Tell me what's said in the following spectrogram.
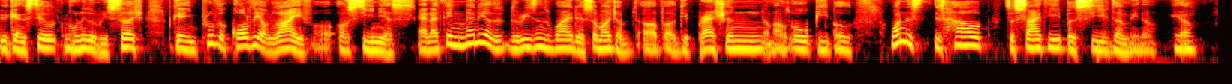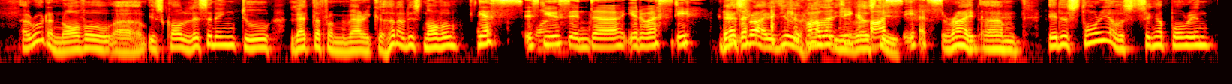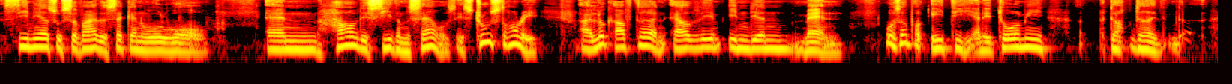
we can still not only do research, we can improve the quality of life of, of seniors. And I think many of the, the, reasons why there's so much of, of, of, depression amongst old people, one is, is how society perceives them. You know, you know, I wrote a novel. Uh, it's called Listening to Letter from America. Heard of this novel? Yes, it's used in the university. That's right. It's used at Harvard University. course, yes. Right. Um, it is a story of a Singaporean seniors who survived the Second World War and how they see themselves. It's a true story. I look after an elderly Indian man who was about 80 and he told me, Doctor,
